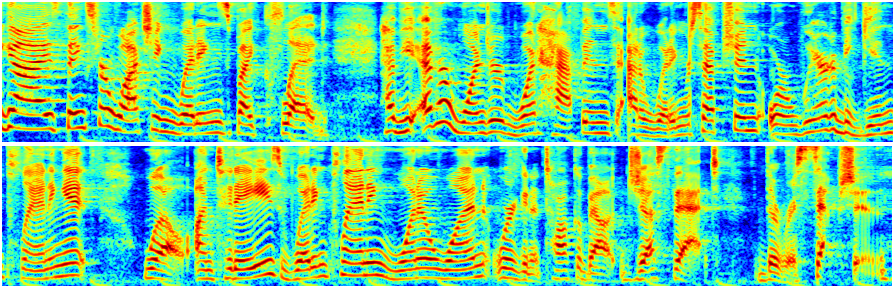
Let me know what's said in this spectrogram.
Hey guys, thanks for watching Weddings by Cled. Have you ever wondered what happens at a wedding reception or where to begin planning it? Well, on today's Wedding Planning 101, we're gonna talk about just that, the reception.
